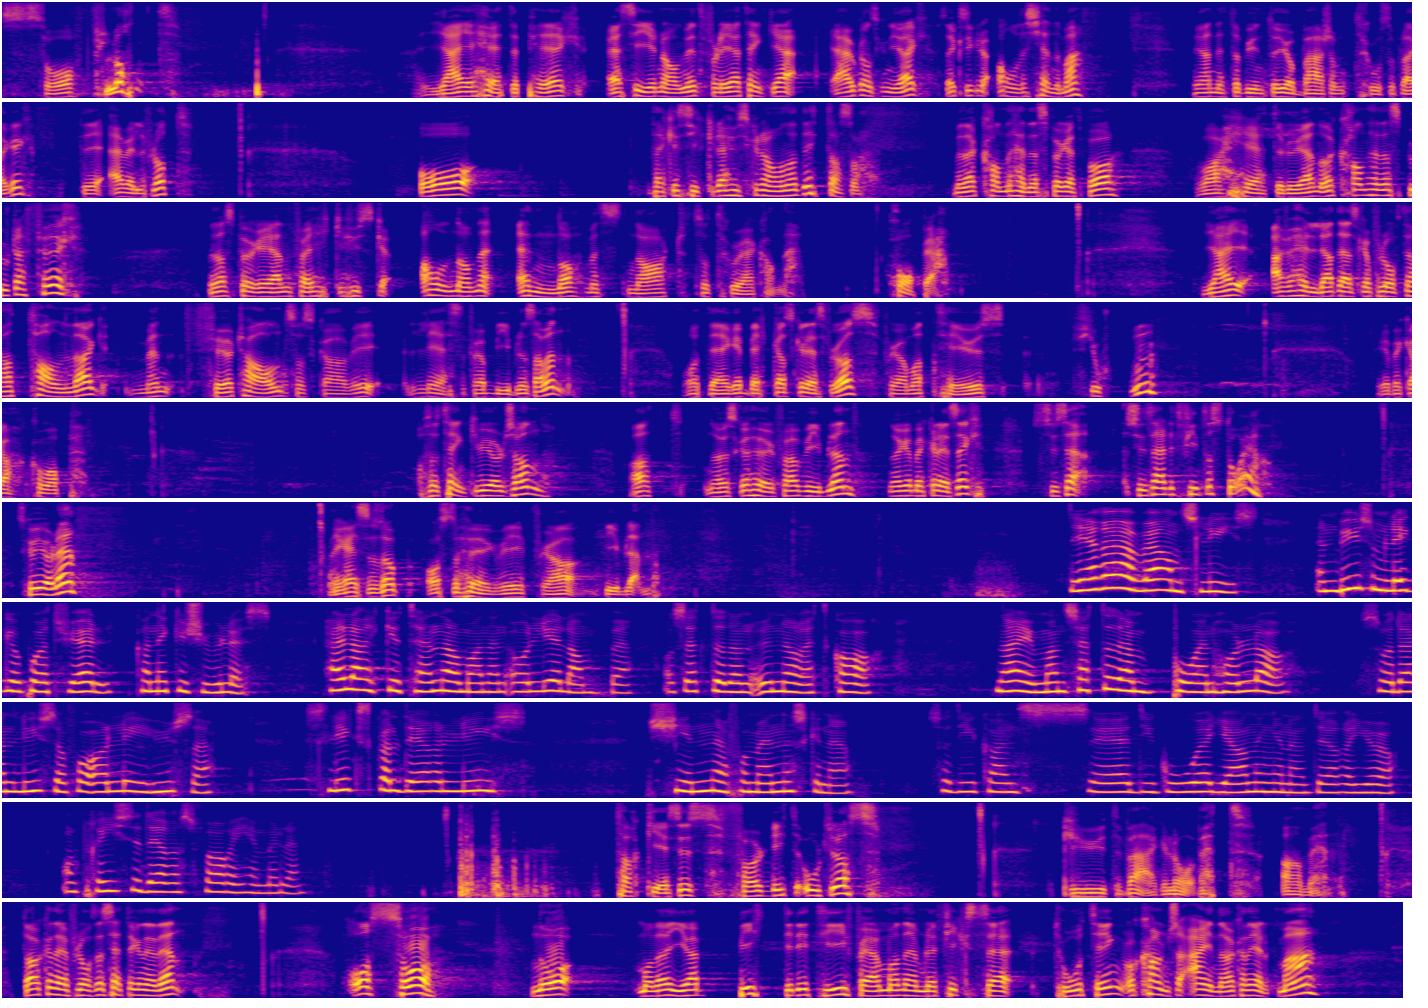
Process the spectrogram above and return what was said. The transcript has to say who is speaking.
Speaker 1: Så flott. Jeg heter Per. Jeg sier navnet mitt fordi jeg tenker jeg, jeg er jo ganske ny her. Så det er ikke sikkert alle kjenner meg. Men jeg har nettopp begynt å jobbe her som trosopplærer. Det er veldig flott. Og det er ikke sikkert jeg husker navnet ditt, altså. Men jeg kan hende spørre etterpå. Hva heter du igjen? Og det kan hende jeg spurt deg før. Men da spør jeg igjen, for jeg ikke husker alle navnene ennå. Men snart så tror jeg jeg kan det. Håper jeg. Jeg er så heldig at jeg skal få lov til å ha talen i dag, men før talen så skal vi lese fra Bibelen sammen. Og det Rebekka skal lese for oss fra Matteus 14. Rebekka, kom opp. Og så tenker vi gjør det sånn at når vi skal høre fra Bibelen, når Rebekka leser, syns synes jeg er litt fint å stå, ja. Skal vi gjøre det? Vi reiser oss opp, og så hører vi fra Bibelen.
Speaker 2: Dere er verdens lys. En by som ligger på et fjell, kan ikke skjules. Heller ikke tenner man en oljelampe og setter den under et kar. Nei, man setter den på en holder, så den lyser for alle i huset. Slik skal dere lys skinne for menneskene, så de kan se de gode gjerningene dere gjør, og prise deres Far i himmelen.
Speaker 1: Takk, Jesus, for ditt ord til oss. Gud være lovet. Amen. Da kan dere få lov til å sette dere ned igjen. Og så Nå må dere gi meg bitte litt tid, for jeg må nemlig fikse to ting. Og kanskje Einar kan hjelpe meg.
